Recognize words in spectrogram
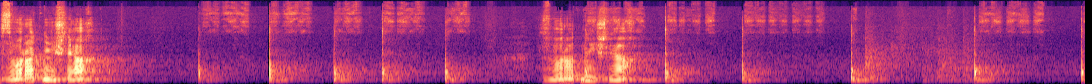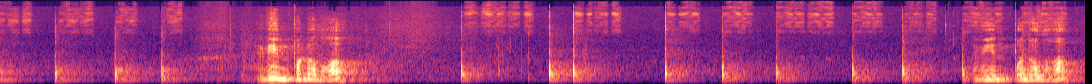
Зворотній шлях. Зворотний шлях. Він подолав. Він подолав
